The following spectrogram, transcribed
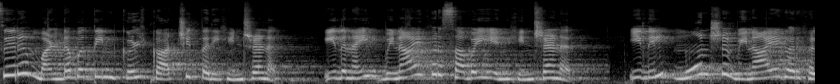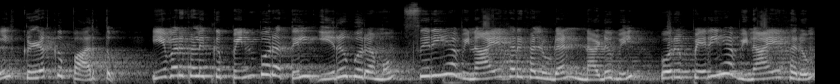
சிறு மண்டபத்தின் கீழ் காட்சி தருகின்றனர். இதனை விநாயகர் சபை என்கின்றனர். இதில் மூன்று விநாயகர்கள் கிழக்கு பார்த்தும் இவர்களுக்கு பின்புறத்தில் இருபுறமும் சிறிய விநாயகர்களுடன் நடுவில் ஒரு பெரிய விநாயகரும்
